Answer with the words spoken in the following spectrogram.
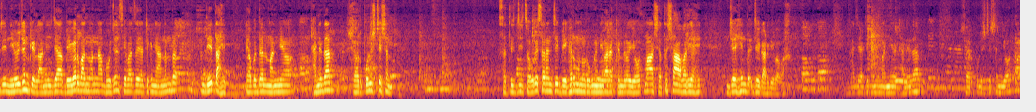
जे नियोजन केलं आणि ज्या बेघर बांधवांना भोजन सेवाचा या ठिकाणी आनंद देत आहेत त्याबद्दल मान्य ठाणेदार शहर पोलीस स्टेशन. सतीशजी चौरे सरांचे बेघर मनोरुग्ण निवारक केंद्र यवतमाळ शतशः आभारी आहे. जय हिंद जय गाडगे बाबा. आज या ठिकाणी माननीय ठाणेदार शहर police station Yavatmal.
